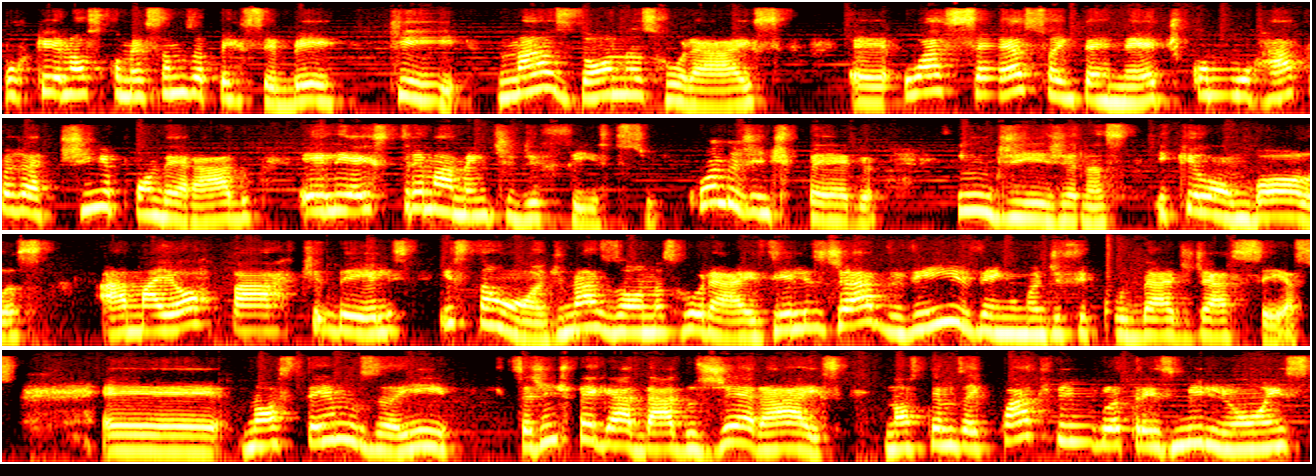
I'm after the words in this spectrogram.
Porque nós começamos a perceber que nas zonas rurais, é, o acesso à internet, como o Rafa já tinha ponderado, ele é extremamente difícil. Quando a gente pega indígenas e quilombolas, a maior parte deles estão onde? Nas zonas rurais, e eles já vivem uma dificuldade de acesso. É, nós temos aí se a gente pegar dados gerais, nós temos aí 4,3 milhões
